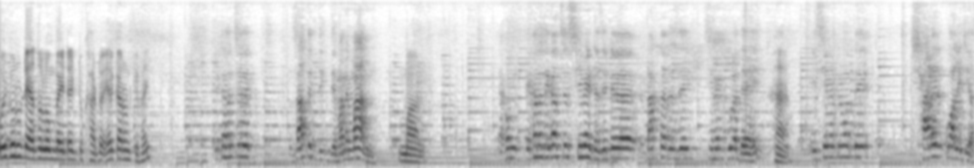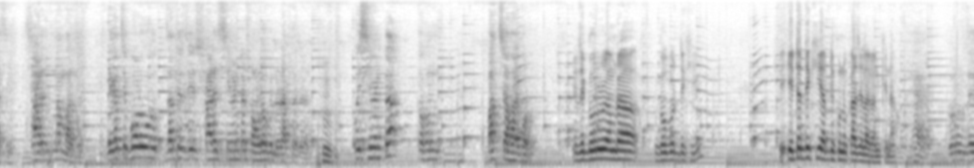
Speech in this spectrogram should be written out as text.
ওই গরুটা এত লম্বা এটা একটু খাটো। এর কারণ কি ভাই? এটা হচ্ছে জাতের দিক দিয়ে মানে মান। মান। এখন এখানে দেখা যাচ্ছে সিমেন্ট যেটা ডাক্তারের যে সিমেন্টগুলো দেয় হ্যাঁ। এই সিমেন্টের মধ্যে সারের কোয়ালিটি আছে সারের নাম্বার আছে। দেখা যাচ্ছে বড় জাতের যে সারের সিমেন্টটা সংগ্রহ করল ডাক্তাররা হুম। ওই সিমেন্টটা তখন বাচ্চা হয় বড়। এই যে গরুর আমরা গোবর দেখি এটা দেখি আপনি কোনো কাজে লাগান কিনা? হ্যাঁ গরুর যে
